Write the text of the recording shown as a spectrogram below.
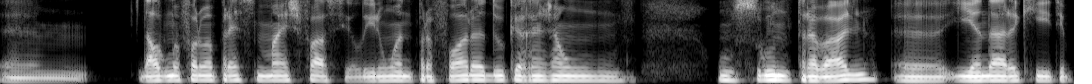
hum, de alguma forma parece mais fácil ir um ano para fora do que arranjar um, um segundo trabalho eh, e andar aqui tipo.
